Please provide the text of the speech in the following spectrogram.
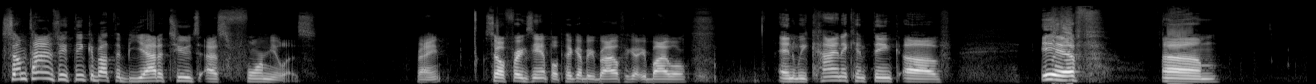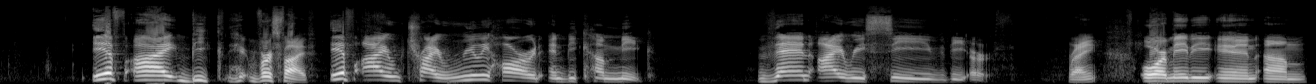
Sometimes we think about the Beatitudes as formulas, right? So, for example, pick up your Bible, pick up your Bible, and we kind of can think of if, um, if I be, verse 5, if I try really hard and become meek, then I receive the earth, right? Or maybe in, um,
